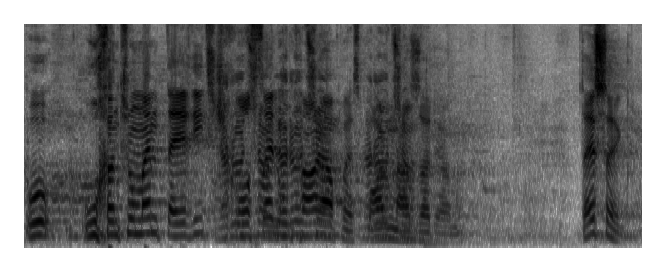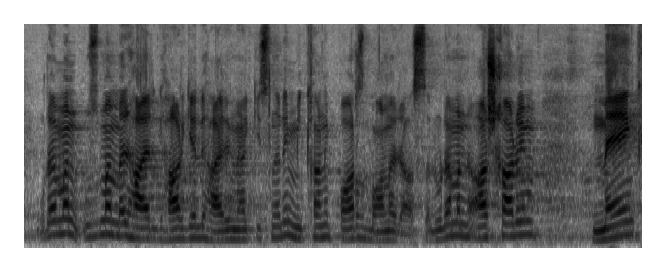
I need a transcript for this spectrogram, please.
Ու ու խնդրում եմ տեղից չխոսել ընդհանրապես, պարոն Նազարյանը։ Տեսեք, Ուրեմն ուզում եմ մեր հարգելի հայրենակիցներին մի քանի པարզ բաներ ասել։ Ուրեմն աշխարհում մենք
